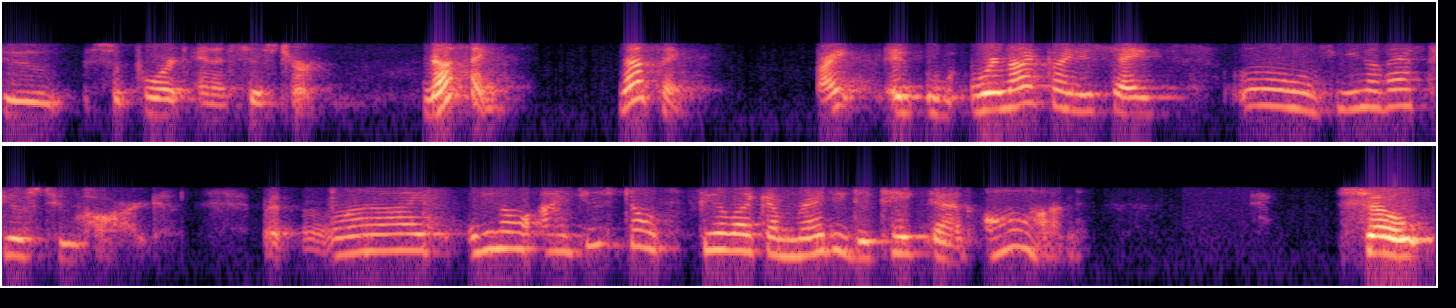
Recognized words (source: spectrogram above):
to support and assist her. Nothing, nothing, right? It, we're not going to say, "Oh, you know, that feels too hard." But I, you know, I just don't feel like I'm ready to take that on. So,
